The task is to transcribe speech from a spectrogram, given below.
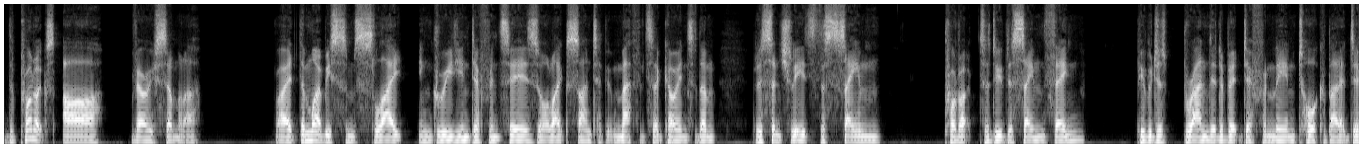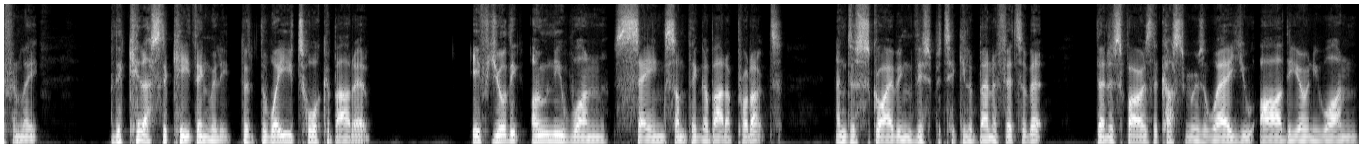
the products are very similar, right? There might be some slight ingredient differences or like scientific methods that go into them, but essentially it's the same product to do the same thing. People just brand it a bit differently and talk about it differently. The key, that's the key thing, really. The, the way you talk about it, if you're the only one saying something about a product and describing this particular benefit of it, then as far as the customer is aware, you are the only one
